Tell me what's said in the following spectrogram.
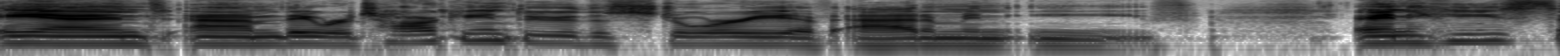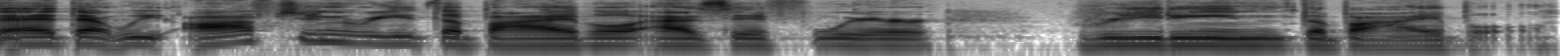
and um, they were talking through the story of Adam and Eve. And he said that we often read the Bible as if we're reading the Bible.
